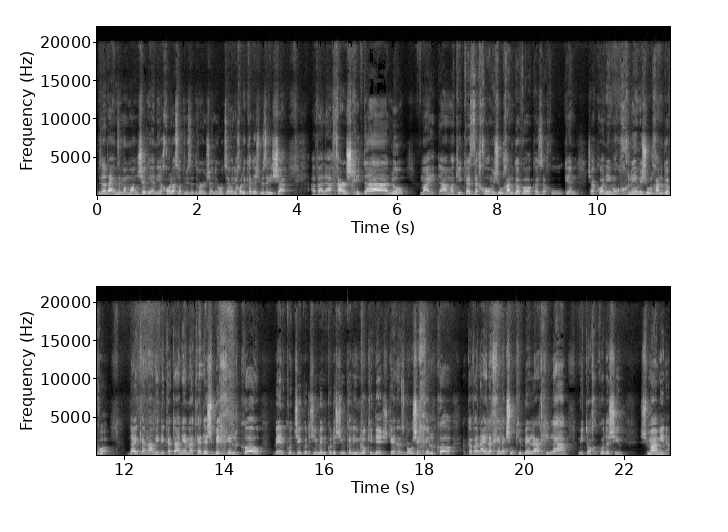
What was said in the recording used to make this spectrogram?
וזה עדיין, זה ממון שלי, אני יכול לעשות עם זה דברים שאני רוצה, ואני יכול לקדש בזה אישה. אבל לאחר שחיטה, לא. מה איתם? כי כזכור משולחן גבוה כזכור, כן? שהכוהנים אוכלים משולחן גבוה. די קנמי דקתניא מהקדש בחלקו בין קודשי קודשים בין קודשים קלים לא קידש, כן? אז ברור שחלקו, הכוונה היא לחלק שהוא קיבל לאכילה מתוך הקודשים. שמע מינה.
